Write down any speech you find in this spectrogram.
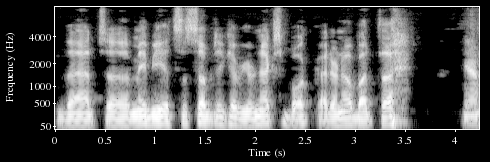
that uh, maybe it's the subject of your next book. I don't know, but uh... yeah.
